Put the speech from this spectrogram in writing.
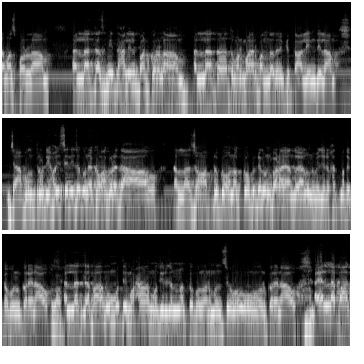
নামাজ পড়লাম, আল্লাহ তাজমি তালিল পাঠ করলাম, আল্লাহ তোমার মায়ের তালিম দিলাম। যা বল ত্রুটি হয়েছে নিজ গুণে ক্ষমা করে দাও। আল্লাহ জবাবটুকু লক্ষ কোটি গুণ বাড়ায় দয়াল নবীজির খাদমতে কবুল করে নাও। আল্লাহ। তামাম উম্মতে মুহাম্মদের জন্য কবুল আর মঞ্জুর করে নাও। আল্লাহ পাক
